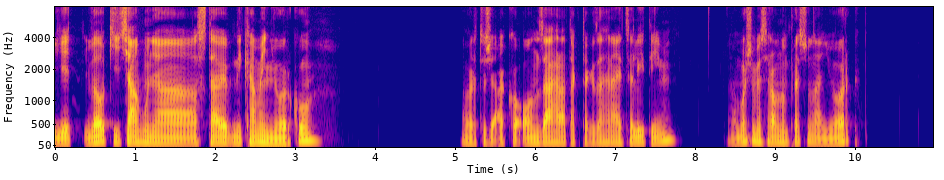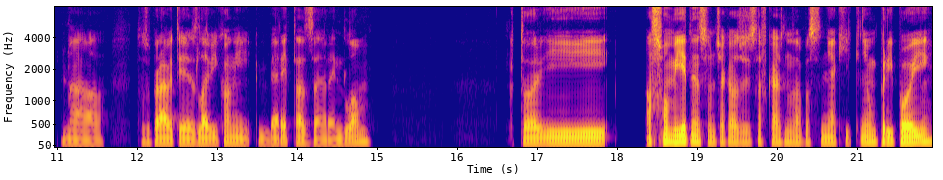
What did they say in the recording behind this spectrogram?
je veľký ťahuň a stavebný kameň New Yorku. Pretože ako on zahra, tak tak zahrá aj celý tým. A môžeme sa rovno presunúť na New York. A to sú práve tie zlé výkony Bereta s Randlom, ktorý Aspoň jeden som čakal, že sa v každom zápase nejaký k nemu pripojí,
